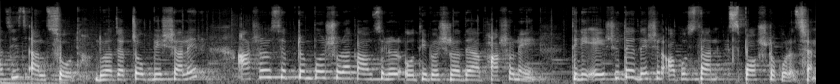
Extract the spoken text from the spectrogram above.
আজিজ আল সৌদ দু হাজার চব্বিশ সালের আঠারো সেপ্টেম্বর সুরা কাউন্সিলের অধিবেশনে দেওয়া ভাষণে তিনি এই দেশের অবস্থান স্পষ্ট করেছেন।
